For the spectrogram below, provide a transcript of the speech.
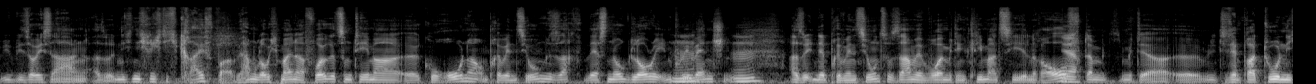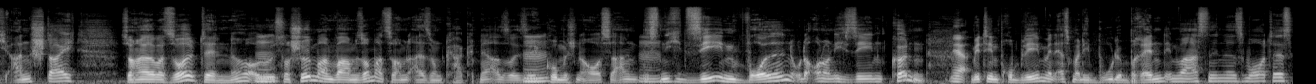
wie, wie- soll ich sagen, also nicht, nicht richtig greifbar. Wir haben, glaube ich, mal in einer Folge zum Thema äh, Corona und Prävention gesagt, there's no glory in prevention. Also in der Prävention zu sagen, wir wollen mit den Klimazielen rauf, Ja. damit mit der, äh, die Temperatur nicht ansteigt. Sagen, ja, was soll denn? Ne? Also ist doch schön, mal einen warmen Sommer zu haben, also ein Kack. Ne? Also diese komischen Aussagen, das nicht sehen wollen oder auch noch nicht sehen können. Ja. Mit dem Problem, wenn erstmal die Bude brennt, im wahrsten Sinne des Wortes,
